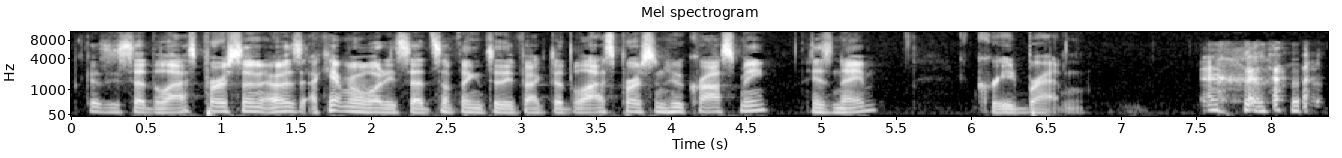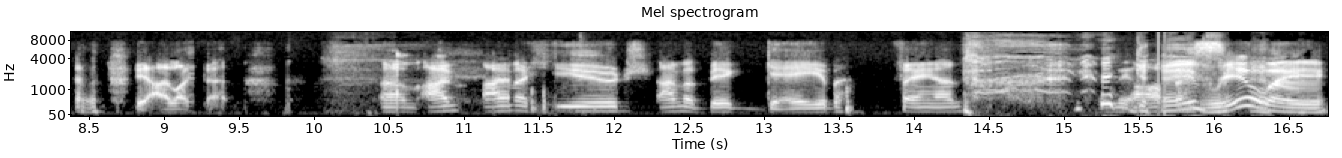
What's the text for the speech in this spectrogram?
because he said the last person. It was I can't remember what he said. Something to the effect of the last person who crossed me. His name, Creed Bratton. Yeah, I like that. Um, I'm I'm a huge I'm a big Gabe fan. in the office. really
